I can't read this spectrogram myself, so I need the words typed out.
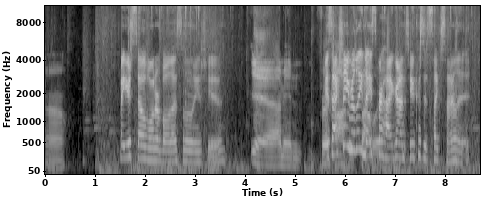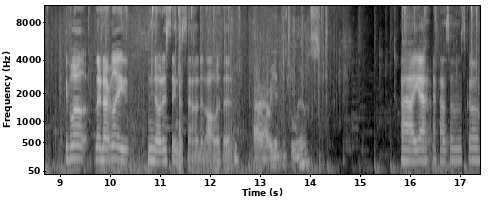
Uh, But you're so vulnerable. That's the only issue. yeah, I mean, for It's actually top, really nice for high ground too because it's like silent. People they're not really noticing the sound at all with it. Alright, are we getting these balloons? Uh yeah, I found some. Let's go.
